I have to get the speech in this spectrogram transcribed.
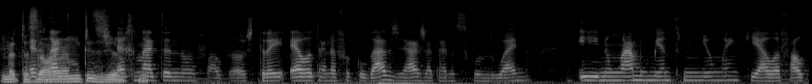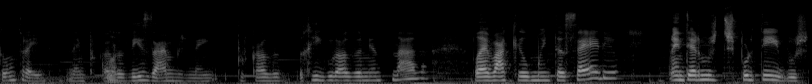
Natação A Renata- é muito A exigente. né? Renata não falta aos treinos, ela está na faculdade já, já está no segundo ano e não há momento nenhum em que ela falta um treino, nem por causa Claro. de exames, nem por causa de rigorosamente nada. Leva aquilo muito a sério. Em termos desportivos,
